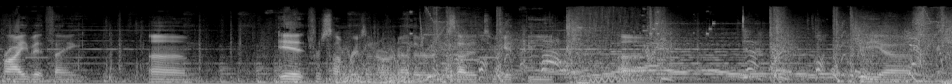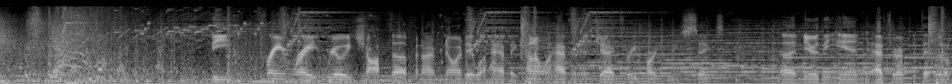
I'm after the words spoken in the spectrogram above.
private thing, um, it for some reason or another decided to get the uh, the uh, the frame rate really chopped up, and I have no idea what happened. Kind of what happened in Jak 3 Part 26 uh, near the end after I put that little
